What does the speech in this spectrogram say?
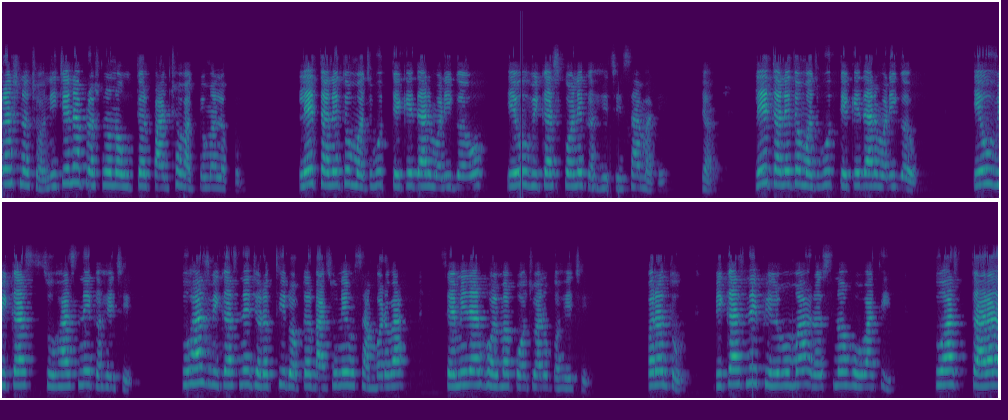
પ્રશ્ન છ. નીચેના પ્રશ્નોનો ઉત્તર પાંચ છ વાક્યોમાં લખો. લે, તને તો મજબૂત ટેકેદાર મળી ગયો એવો વિકાસ કોને કહે છે? શા માટે? લે, તને તો મજબૂત ટેકેદાર મળી ગયો એવું વિકાસ સુહાસને કહે છે. સુહાસ વિકાસને ઝડપથી ડોક્ટર બાસુને સાંભળવા સેમિનાર હોલમાં પહોંચવાનું કહે છે. પરંતુ વિકાસને ફિલ્મમાં રસ ન હોવાથી સુહાસ તારા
